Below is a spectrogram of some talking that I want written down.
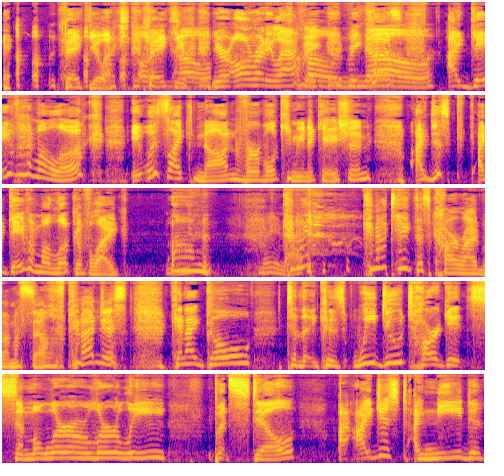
Thank you, Lex. Thank Oh, no. you. You're already laughing Oh, because no. I gave him a look. It was like nonverbal communication. I just I gave him a look of like, um, No, can. I, can I take this car ride by myself? Can I just, can I go to the, because we do target similarly, but still, I, I just, I need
